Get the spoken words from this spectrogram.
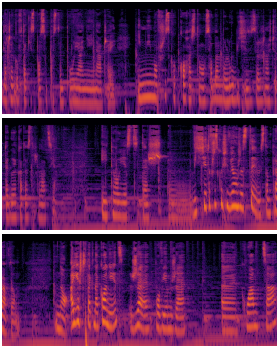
dlaczego w taki sposób postępuje, a nie inaczej. I mimo wszystko kochać tą osobę albo lubić w zależności od tego, jaka to jest relacja. I to jest też, yy, widzicie, to wszystko się wiąże z tym, z tą prawdą. No, a jeszcze tak na koniec, że powiem, że e, kłamca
